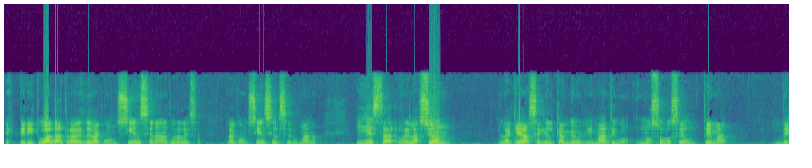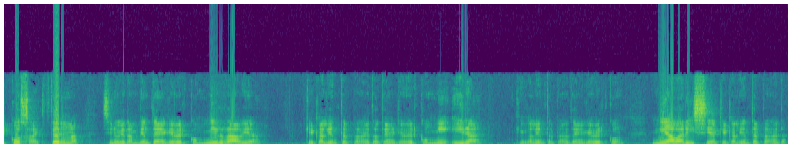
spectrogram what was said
espiritual a través de la conciencia de la naturaleza, la conciencia del ser humano, y es esa relación la que hace que el cambio climático no solo sea un tema de cosa externa, sino que también tenga que ver con mi rabia que calienta el planeta, tenga que ver con mi ira que calienta el planeta, tenga que ver con mi avaricia que calienta el planeta.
